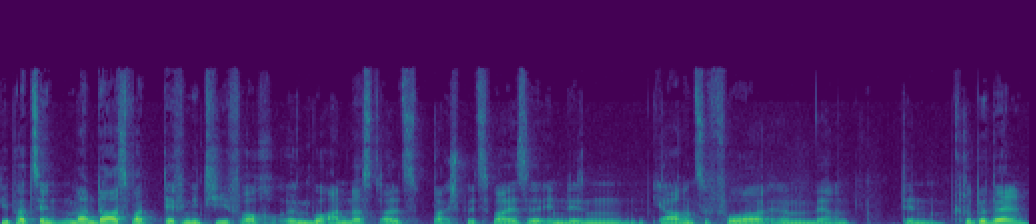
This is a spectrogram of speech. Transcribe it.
Die Patienten waren da. Es war definitiv auch irgendwo anders als beispielsweise in den Jahren zuvor ähm, während den Grippewellen.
